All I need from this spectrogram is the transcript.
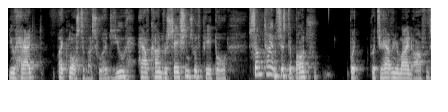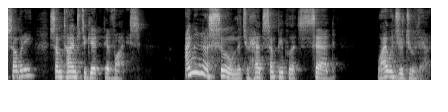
you had, like most of us would, you have conversations with people, sometimes just to bounce what, what you have in your mind off of somebody, sometimes to get advice. I'm going to assume that you had some people that said, Why would you do that?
